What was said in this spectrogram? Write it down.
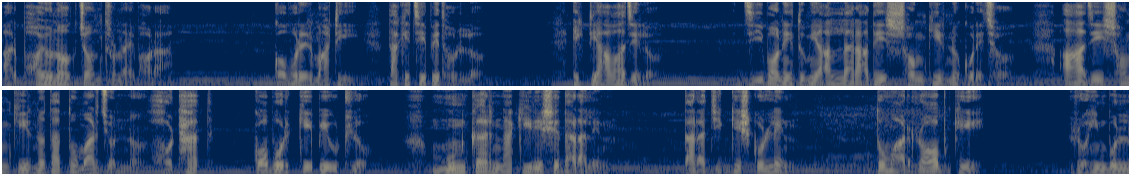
আর ভয়ানক যন্ত্রণায় ভরা। কবরের মাটি তাকে চেপে ধরল। একটি আওয়াজ এলো, জীবনে তুমি আল্লাহর আদেশ সংকীর্ণ করেছ। আজ এই সংকীর্ণতা তোমার জন্য। হঠাৎ কবর কেঁপে উঠল। মুনকার নাকির এসে দাঁড়ালেন। তারা জিজ্ঞেস করলেন, তোমার রব কে? রহিম বলল,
